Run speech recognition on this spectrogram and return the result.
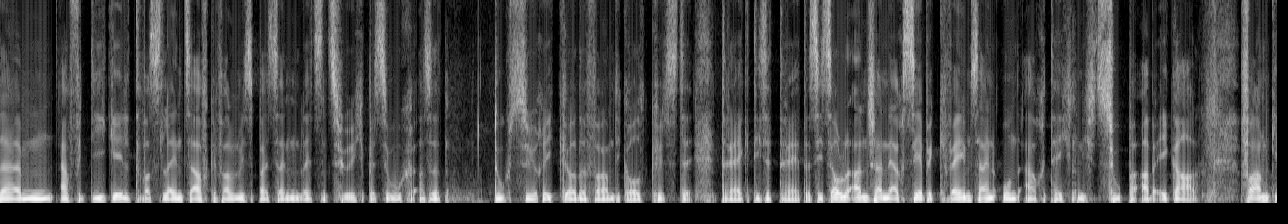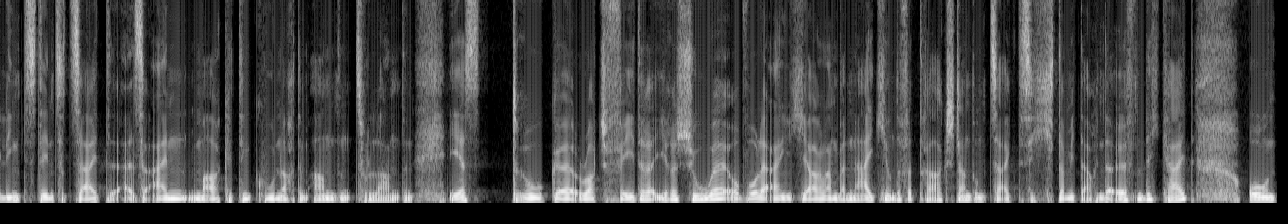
ähm, auch für die gilt, was Lenz aufgefallen ist bei seinem letzten Zürich-Besuch, also durch Zürich oder vor allem die Goldküste trägt diese Träder. Sie sollen anscheinend auch sehr bequem sein und auch technisch super, aber egal. Vor allem gelingt es denen zurzeit, also einen Marketing-Coup nach dem anderen zu landen. Erst trug äh, Roger Federer ihre Schuhe, obwohl er eigentlich jahrelang bei Nike unter Vertrag stand und zeigte sich damit auch in der Öffentlichkeit. Und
